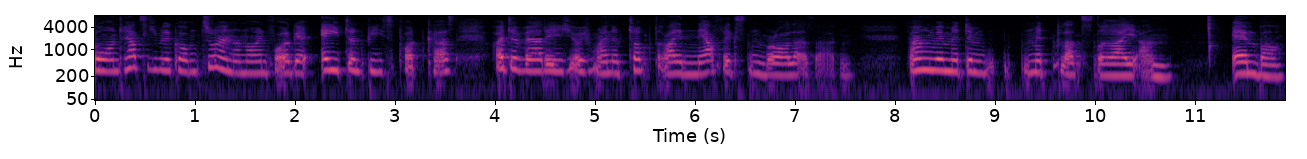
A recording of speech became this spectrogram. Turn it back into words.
Hallo und herzlich willkommen zu einer neuen Folge 8 and Peace Podcast. Heute werde ich euch meine Top 3 nervigsten Brawler sagen. Fangen wir mit dem mit Platz 3 an. Amber.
